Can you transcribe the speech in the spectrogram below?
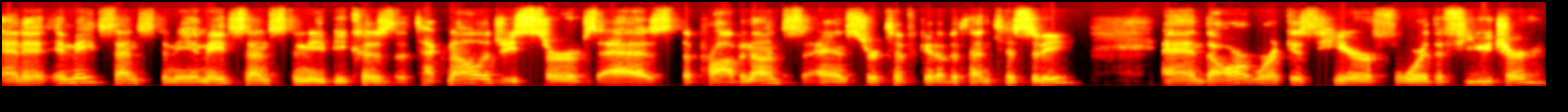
and it, it made sense to me. It made sense to me because the technology serves as the provenance and certificate of authenticity. And the artwork is here for the future.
